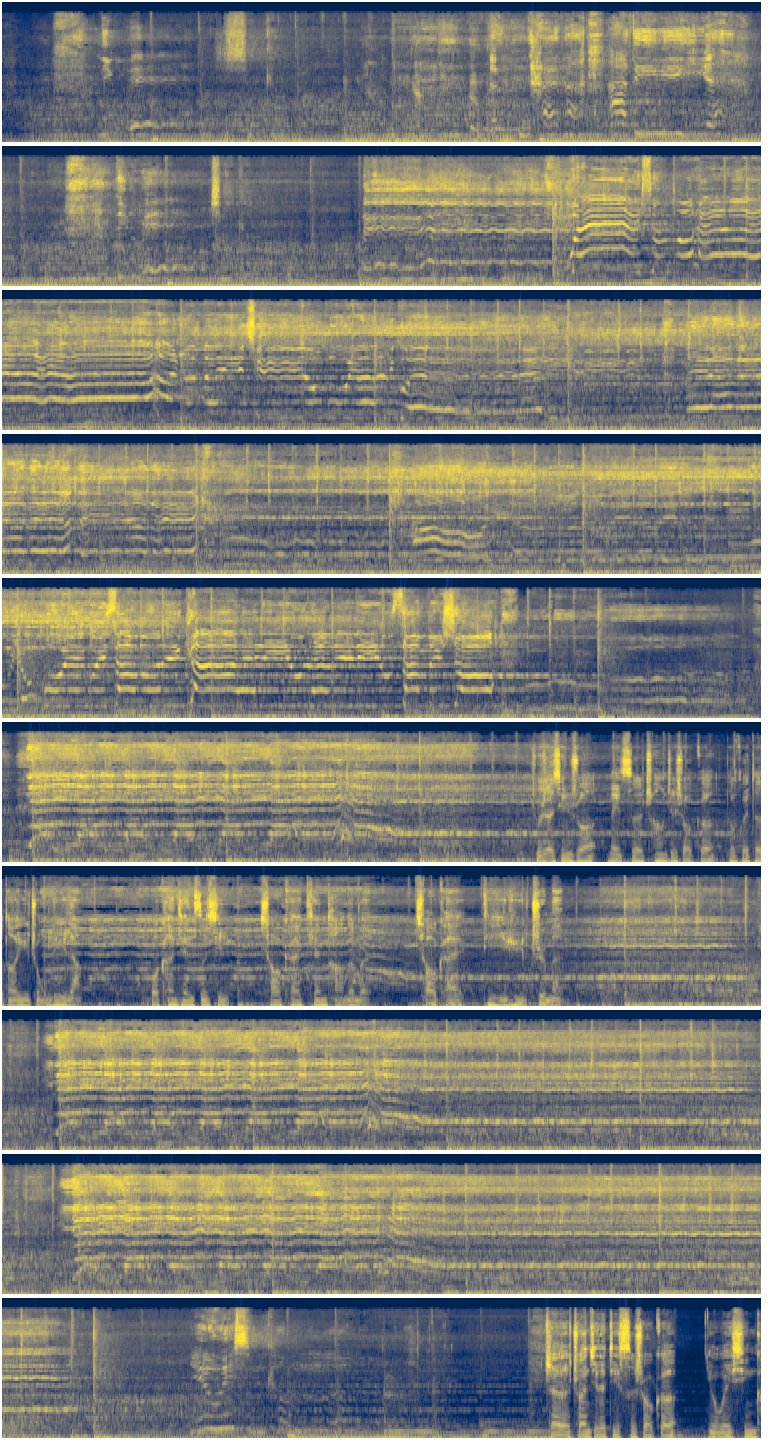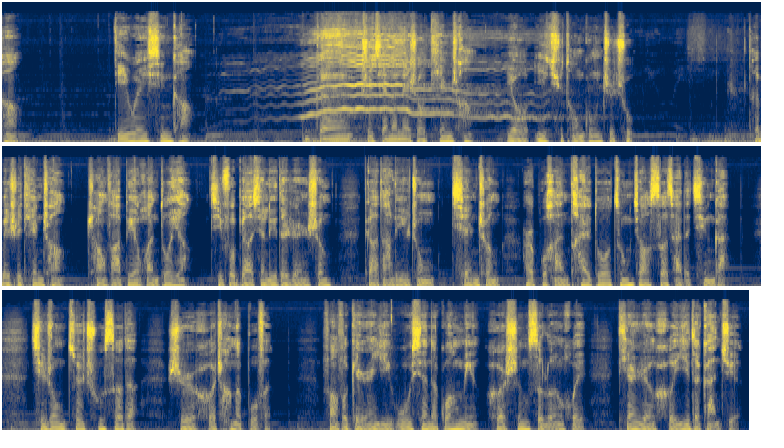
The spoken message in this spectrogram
听说每次唱这首歌都会得到一种力量，我看见自己敲开天堂的门，敲开地狱之门。这专辑的第四首歌《纽威心抗》，迪威心抗，跟之前的那首《天唱》有异曲同工之处。特别是天唱，唱法变幻多样，极富表现力的人声，表达了一种虔诚而不含太多宗教色彩的情感。其中最出色的是合唱的部分，仿佛给人以无限的光明和生死轮回、天人合一的感觉。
